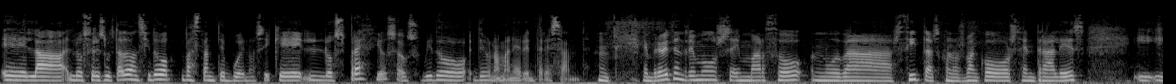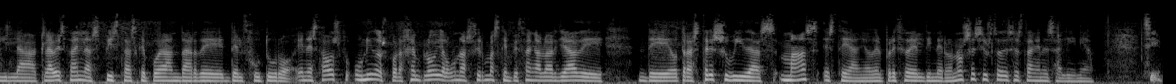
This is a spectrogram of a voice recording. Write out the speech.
eh, la, los resultados han sido bastante buenos y que los precios han subido de una manera interesante. Hmm. En breve tendremos en marzo nuevas citas con los bancos centrales y, y la clave está en las pistas que puedan dar de, del futuro en Estados Unidos, por ejemplo, hay algunas firmas que empiezan a hablar ya de, de otras tres subidas más este año del precio del dinero. No sé si ustedes están en esa línea. Sí,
